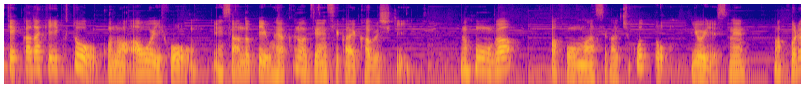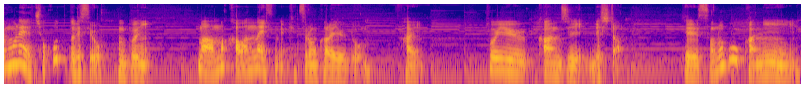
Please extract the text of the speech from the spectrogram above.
結果だけいくと、この青い方、S&P500 の全世界株式の方がパフォーマンスがちょこっと良いですね。まあ、これもね、ちょこっとですよ、本当に。まあ、あんま変わんないですね、結論から言うと。はい。という感じでした。で、その他に、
